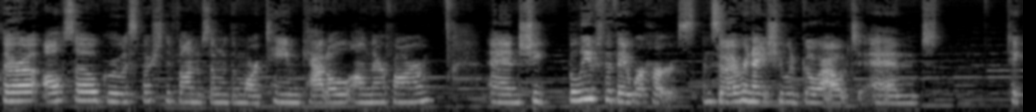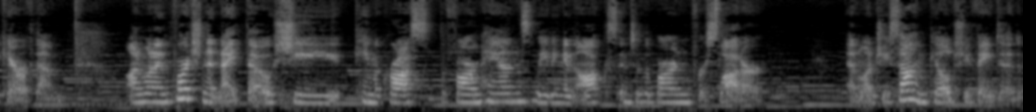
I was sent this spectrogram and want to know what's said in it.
Clara also grew especially fond of some of the more tame cattle on their farm, and she believed that they were hers, and so every night she would go out and take care of them. On one unfortunate night, though, she came across the farm hands leading an ox into the barn for slaughter, and when she saw him killed, she fainted.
